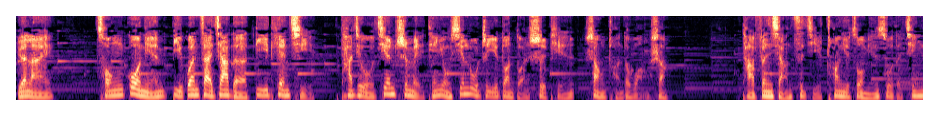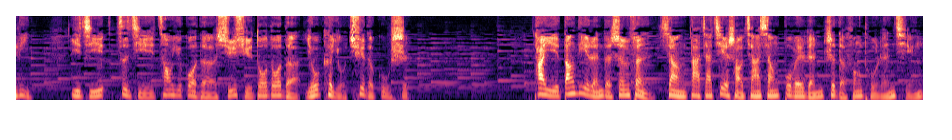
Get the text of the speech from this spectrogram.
原来，从过年闭关在家的第一天起，他就坚持每天用心录制一段短视频上传到网上，他分享自己创业做民宿的经历。以及自己遭遇过的许许多多的游客有趣的故事，他以当地人的身份向大家介绍家乡不为人知的风土人情、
